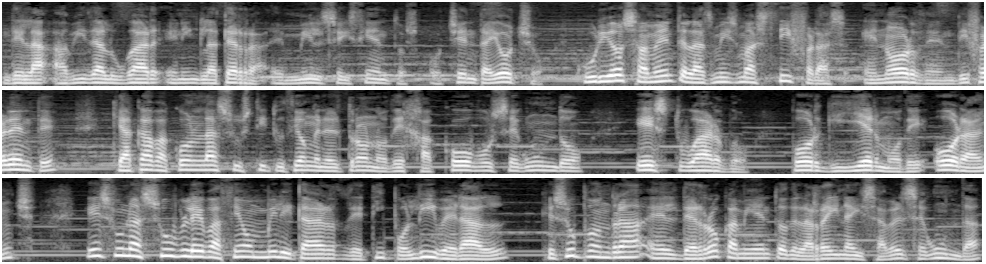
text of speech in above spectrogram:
de la habida lugar en Inglaterra en 1688, curiosamente las mismas cifras en orden diferente, que acaba con la sustitución en el trono de Jacobo II Estuardo por Guillermo de Orange, es una sublevación militar de tipo liberal que supondrá el derrocamiento de la reina Isabel II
